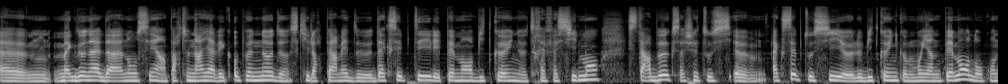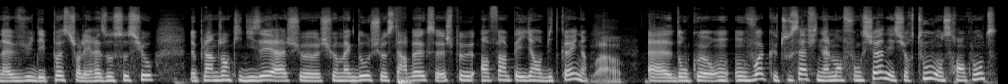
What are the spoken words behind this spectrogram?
Euh, McDonald's a annoncé un partenariat avec OpenNode, ce qui leur permet d'accepter les paiements en Bitcoin très facilement. Starbucks achète aussi, euh, accepte aussi euh, le Bitcoin comme moyen de paiement. Donc on a vu des posts sur les réseaux sociaux de plein de gens qui disaient ah, je, suis, au McDo, je suis au Starbucks, je peux enfin payer en Bitcoin. donc on, on, voit que tout ça finalement fonctionne et surtout on se rend compte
